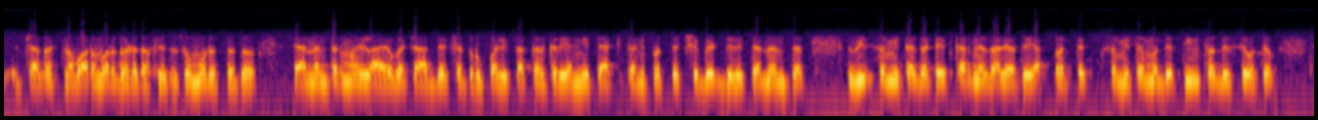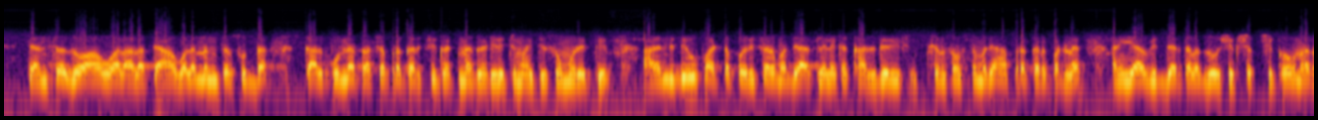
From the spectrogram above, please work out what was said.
च्या घटना वारंवार घडत असल्याचं समोर येतं. त्यानंतर महिला आयोगाच्या अध्यक्ष रुपाली चाकणकर यांनी त्या ठिकाणी प्रत्यक्ष भेट दिली. त्यानंतर वीस समित्या गठीत करण्यात आल्या होत्या. या प्रत्येक समित्यामध्ये तीन सदस्य होते. त्यांचा जो अहवाल आला त्या अहवालानंतर सुद्धा काल पुण्यात अशा प्रकारची घटना घडल्याची माहिती समोर येते आळंदी देऊ फाटा परिसरामध्ये असलेल्या एका खासगी शिक्षण संस्थेमध्ये हा प्रकार पडलाय आणि या विद्यार्थ्याला जो शिक्षक शिकवणार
